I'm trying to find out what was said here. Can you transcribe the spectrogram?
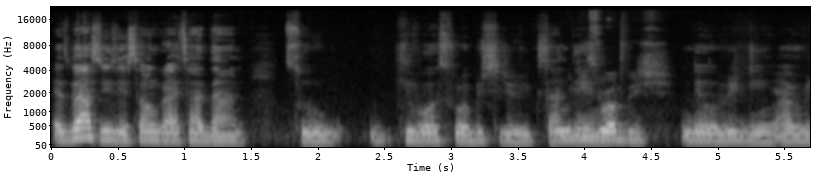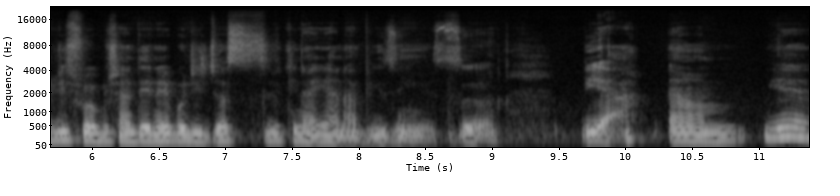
It's better to use a songwriter than to give us rubbish lyrics and release then rubbish. no really and release rubbish and then everybody's just looking at you and abusing you. So yeah. Um yeah,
